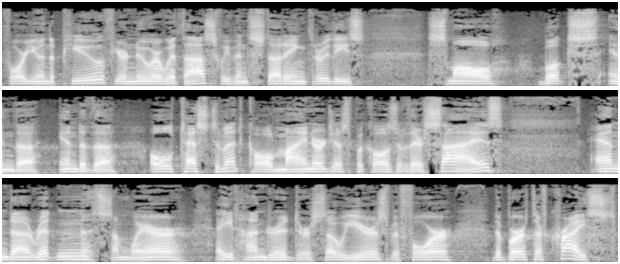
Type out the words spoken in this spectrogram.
for you in the pew. If you're newer with us, we've been studying through these small books in the end of the Old Testament called minor just because of their size and uh, written somewhere 800 or so years before the birth of Christ,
